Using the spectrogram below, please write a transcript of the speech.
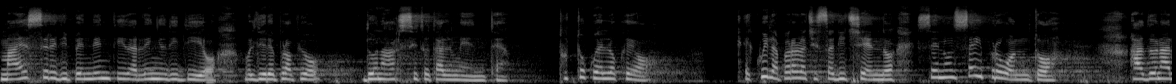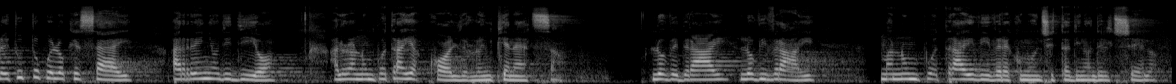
ma essere dipendenti dal regno di Dio vuol dire proprio donarsi totalmente, tutto quello che ho. E qui la parola ci sta dicendo, se non sei pronto a donare tutto quello che sei al regno di Dio, allora non potrai accoglierlo in pienezza. Lo vedrai, lo vivrai, ma non potrai vivere come un cittadino del cielo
